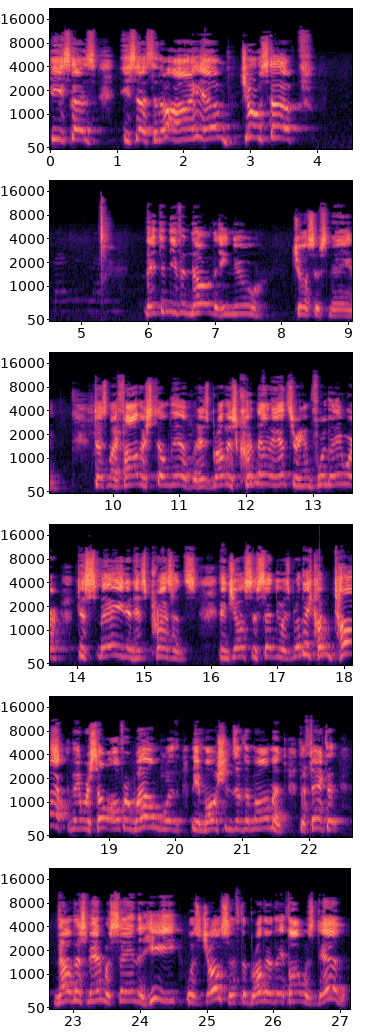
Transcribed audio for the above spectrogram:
He says he says to them, "I am Joseph." They didn't even know that he knew Joseph's name. Does my father still live? But his brothers could not answer him, for they were dismayed in his presence. And Joseph said to his brother, they couldn't talk. They were so overwhelmed with the emotions of the moment. The fact that now this man was saying that he was Joseph, the brother they thought was dead.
